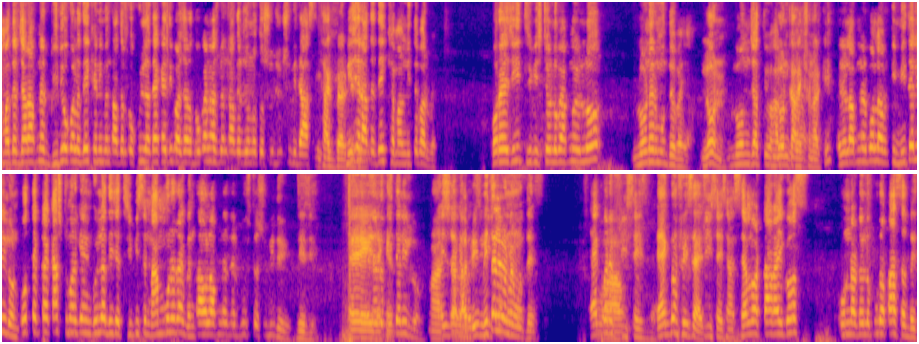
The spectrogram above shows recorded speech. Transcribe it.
আমাদের যারা আপনার ভিডিও কলে দেখে নেবেন তাদেরকে খুলে দেখাই দিবা যারা দোকানে আসবেন তাদের জন্য তো সুযোগ সুবিধা আছে। থাকবে নিজের হাতে দেখে মাল নিতে পারবে। পরে যে থ্রি পিসটা হলো আপনার হলো লোনের মধ্যে ভাইয়া। লোন লোন জাতীয় লোন কালেকশন আর কি? এটা হলো আপনার বলে কি মিতালি লোন প্রত্যেকটা কাস্টমারকে আমি বলে দিই যে থ্রি পিসের নাম মনে রাখবেন তাহলে আপনাদের বুঝতে সুবিধা হবে জি জি। এই মিতালি লোন মিতালি লোনের মধ্যে? একবারে ফ্রি সাইজ একদম ফ্রি সাইজ ফ্রি সাইজ হ্যাঁ সেলভার আড়াই ওন্নাটা হলো পুরো পাঁচ হাত ভাই।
